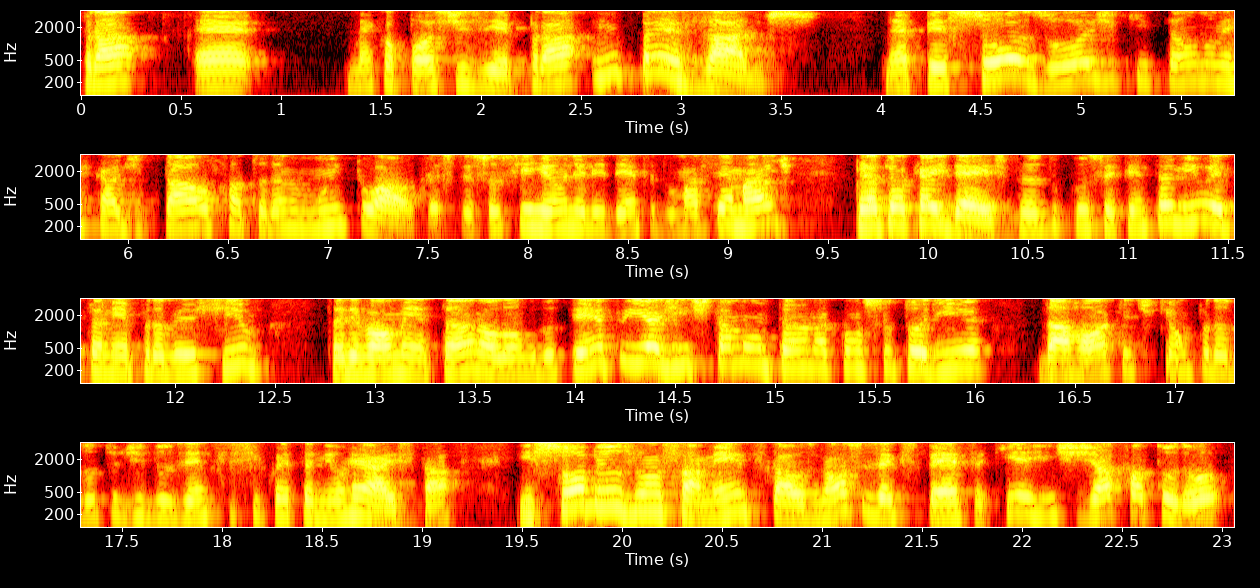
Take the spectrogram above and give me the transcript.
para, é, como é que eu posso dizer, para empresários. Né? Pessoas hoje que estão no mercado digital faturando muito alto. As pessoas se reúnem ali dentro do mastermind para trocar ideias. O produto custa 80 mil, ele também é progressivo, então ele vai aumentando ao longo do tempo e a gente está montando a consultoria da Rocket, que é um produto de 250 mil reais, tá? E sobre os lançamentos, tá? Os nossos experts aqui, a gente já faturou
